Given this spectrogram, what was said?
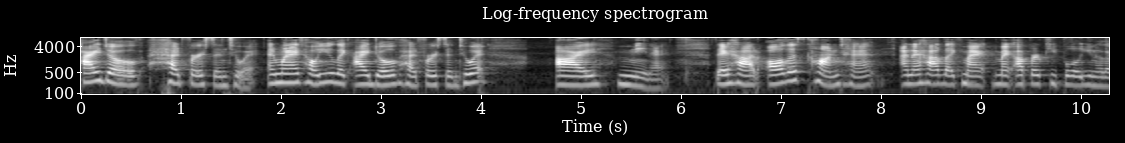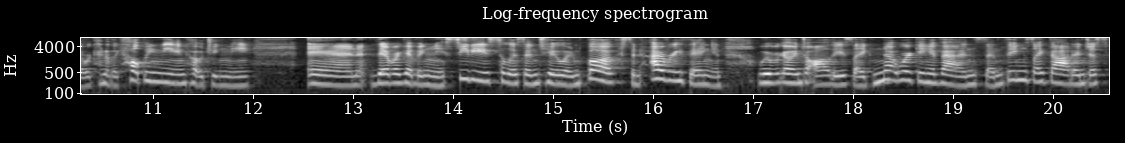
I dove headfirst into it. And when I tell you, like, I dove headfirst into it, I mean it. They had all this content, and I had like my my upper people, you know, that were kind of like helping me and coaching me and they were giving me CDs to listen to and books and everything and we were going to all these like networking events and things like that and just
